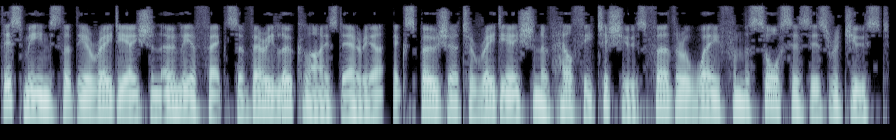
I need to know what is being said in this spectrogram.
This means that the irradiation only affects a very localized area, exposure to radiation of healthy tissues further away from the sources is reduced.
